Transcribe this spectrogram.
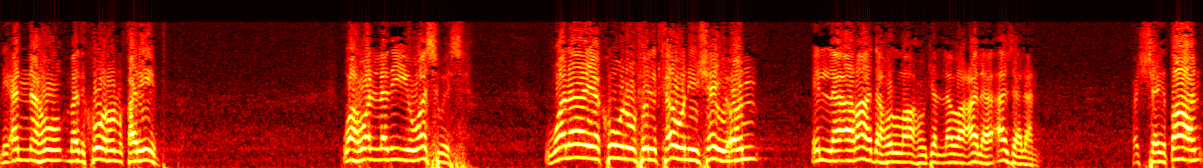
لأنه مذكور قريب. وهو الذي يوسوس. ولا يكون في الكون شيء إلا أراده الله جل وعلا ازلا. فالشيطان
